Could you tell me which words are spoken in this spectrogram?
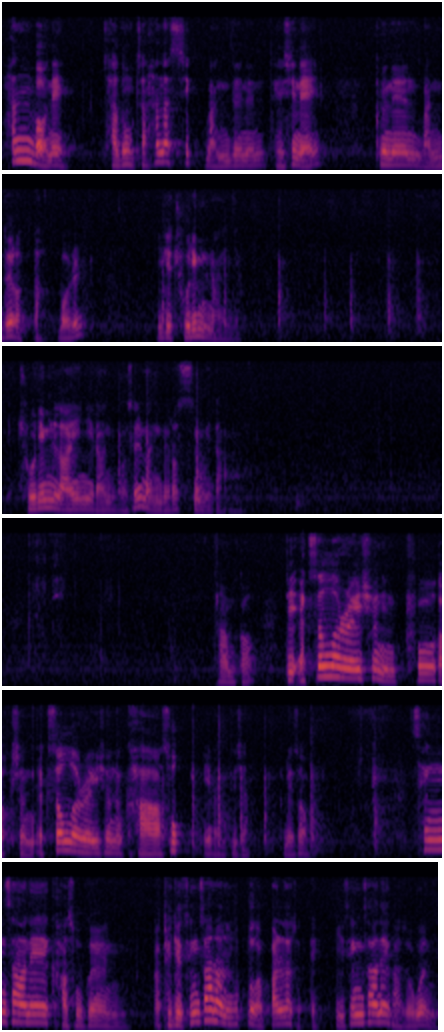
한 번에 자동차 하나씩 만드는 대신에 그는 만들었다. 뭐를? 이게 조립 라인이야. 조립 라인이라는 것을 만들었습니다. 다음 거. The acceleration in production. acceleration은 가속이란 뜻이야. 그래서 생산의 가속은 그러니까 되게 생산하는 속도가 빨라졌대. 이 생산의 가속은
